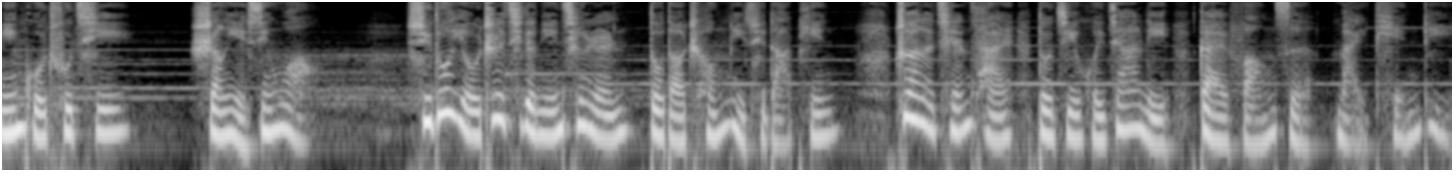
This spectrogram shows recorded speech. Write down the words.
民国初期，商业兴旺，许多有志气的年轻人都到城里去打拼，赚了钱财都寄回家里盖房子、买田地。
